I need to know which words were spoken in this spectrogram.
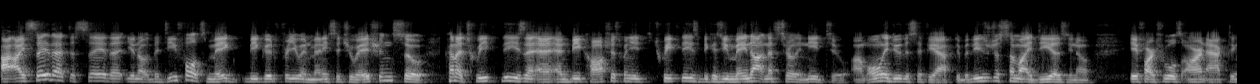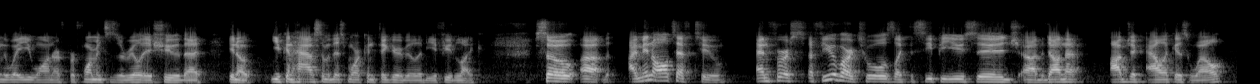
I say that to say that you know the defaults may be good for you in many situations. So kind of tweak these and, and be cautious when you tweak these because you may not necessarily need to. Um, only do this if you have to. But these are just some ideas. You know, if our tools aren't acting the way you want or if performance is a real issue, that you know you can have some of this more configurability if you'd like. So uh, I'm in Alt F2, and for a few of our tools like the CP usage, uh, the .NET Object Alloc as well,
